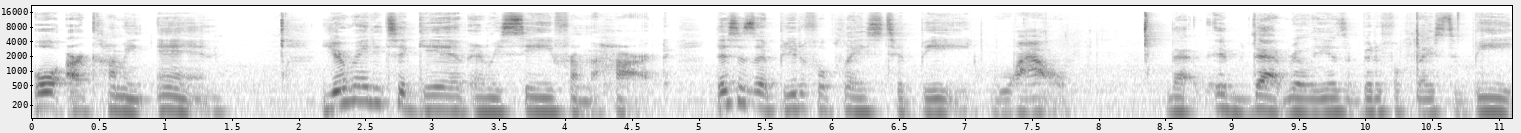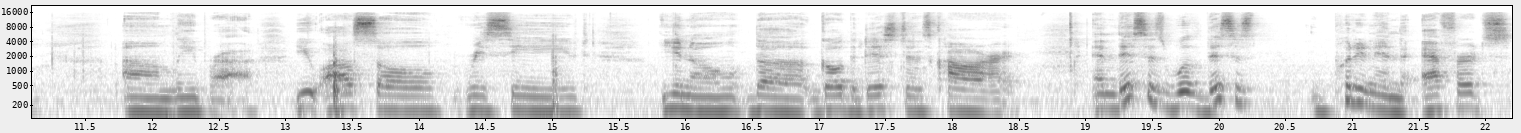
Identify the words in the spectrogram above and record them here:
or are coming in. You're ready to give and receive from the heart. This is a beautiful place to be. Wow. That it, that really is a beautiful place to be, um, Libra. You also received, you know, the go the distance card. And this is will this is putting in the efforts,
